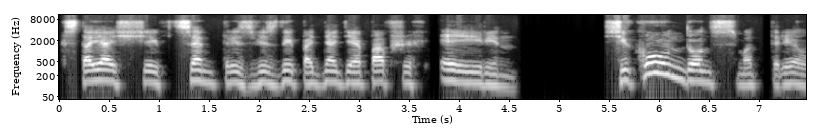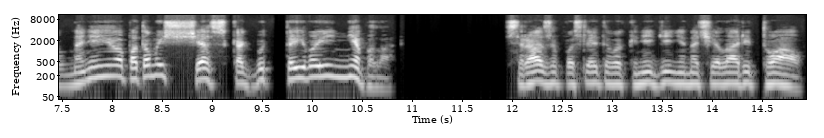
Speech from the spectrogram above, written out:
к стоящей в центре звезды поднятия павших Эйрин. Секунду он смотрел на нее, а потом исчез, как будто его и не было. Сразу после этого княгиня начала ритуал.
